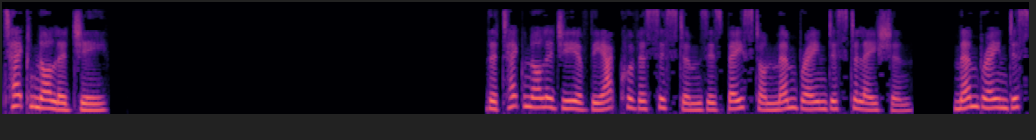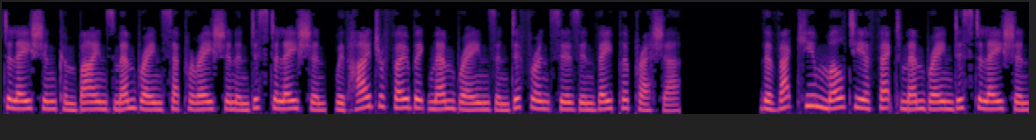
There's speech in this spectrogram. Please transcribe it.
Technology The technology of the Aquaver systems is based on membrane distillation. Membrane distillation combines membrane separation and distillation, with hydrophobic membranes and differences in vapor pressure. The vacuum multi-effect membrane distillation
